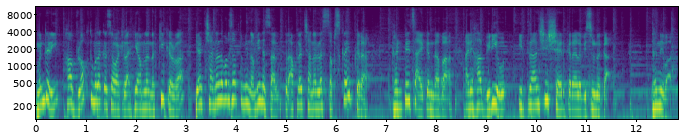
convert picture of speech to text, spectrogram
मंडळी हा ब्लॉग तुम्हाला कसा वाटला हे आम्हाला नक्की कळवा. या चॅनलवर जर तुम्ही नवीन असाल तर आपल्या चॅनलला सबस्क्राईब करा. घंटेचा आयकन दाबा आणि हा व्हिडिओ इतरांशी शेअर करायला विसरू नका. धन्यवाद.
